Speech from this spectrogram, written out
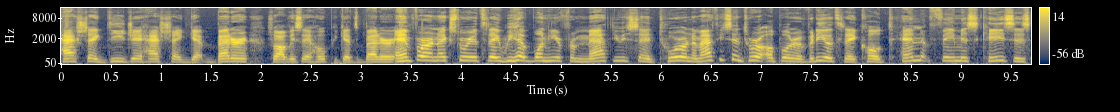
hashtag DJ, hashtag get better. So obviously, I hope he gets better. And for our next story of today, we have one here from Matthew Santoro. Now, Matthew Santoro uploaded a video today called 10 Famous Cases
